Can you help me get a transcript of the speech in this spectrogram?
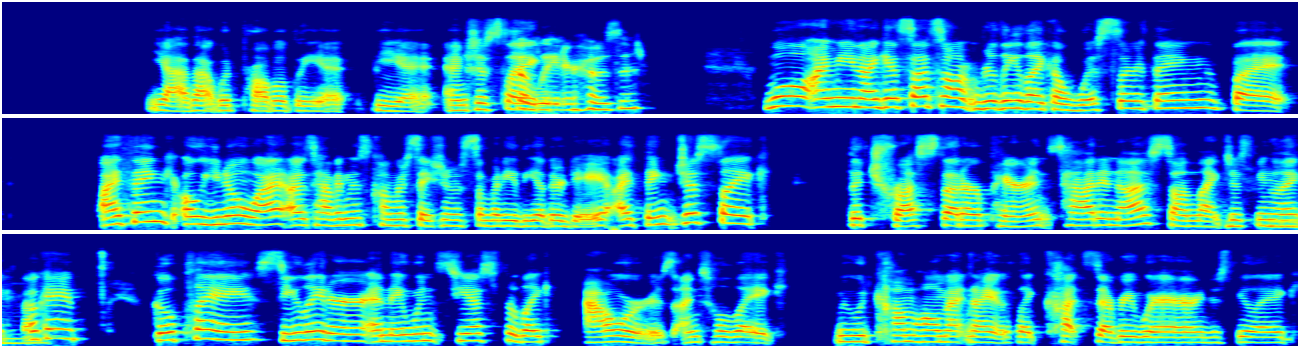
yeah, that would probably it, be it. And just like the Lederhosen. Well, I mean, I guess that's not really like a Whistler thing, but I think, oh, you know what? I was having this conversation with somebody the other day. I think just like the trust that our parents had in us on like just being like, Mhm. okay, go play, see you later. And they wouldn't see us for like hours until like we would come home at night with like cuts everywhere and just be like,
